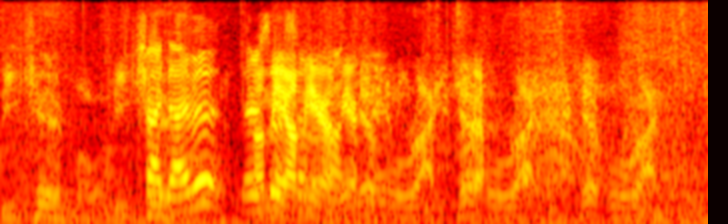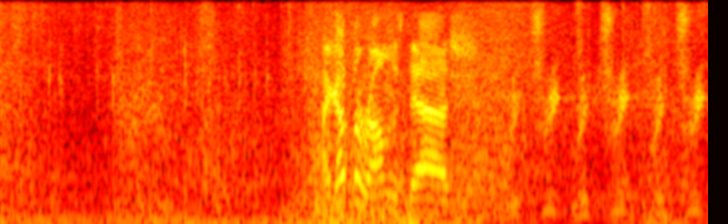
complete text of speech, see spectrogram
Be careful. Be Should I dive it? There's I'm here, a I'm here, I'm here. Careful right. Careful right. Careful right. I got the Rama's dash. Retreat, retreat, retreat.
